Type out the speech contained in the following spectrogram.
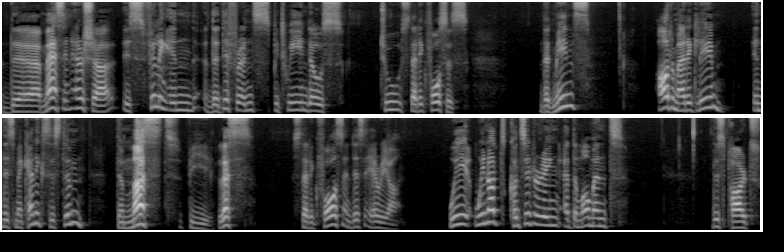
the mass inertia is filling in the difference between those two static forces. That means automatically in this mechanic system there must be less static force in this area. We, we're not considering at the moment this part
